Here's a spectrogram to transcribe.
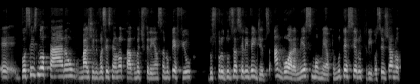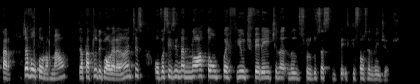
é, vocês notaram, imagino que vocês tenham notado uma diferença no perfil dos produtos a serem vendidos. Agora, nesse momento, no terceiro TRI, vocês já notaram, já voltou ao normal? Já está tudo igual era antes? Ou vocês ainda notam um perfil diferente na, nos produtos que estão sendo vendidos?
